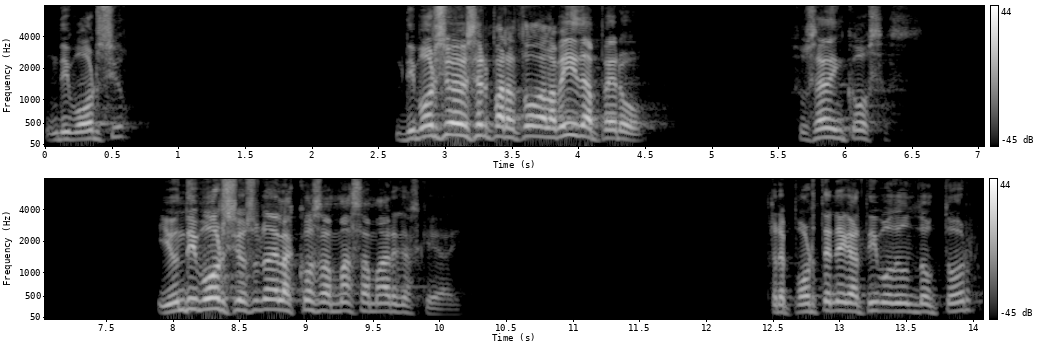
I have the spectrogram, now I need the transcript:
Un divorcio. El divorcio debe ser para toda la vida, pero suceden cosas. Y un divorcio es una de las cosas más amargas que hay. Reporte negativo de un doctor.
